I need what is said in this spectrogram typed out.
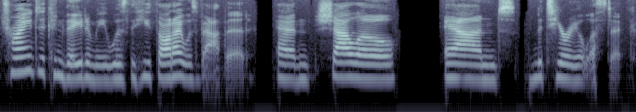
trying to convey to me was that he thought I was vapid and shallow and materialistic,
